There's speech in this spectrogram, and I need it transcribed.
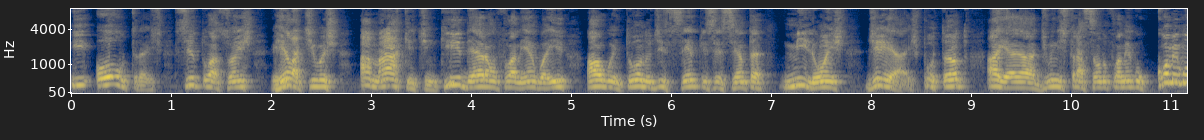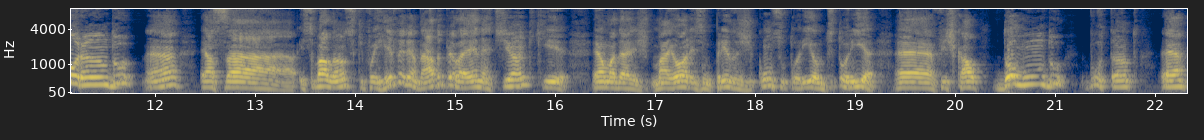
e outras situações relativas a marketing que deram ao Flamengo aí algo em torno de 160 milhões de reais. Portanto, aí a administração do Flamengo comemorando né, essa, esse balanço que foi referendado pela Ernest Young, que é uma das maiores empresas de consultoria, auditoria é, fiscal do mundo. Portanto, é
